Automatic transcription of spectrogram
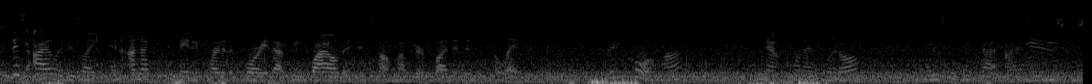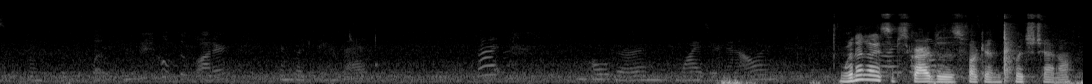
So this island is like an unexcavated part of the quarry that rewilded itself after it flooded into the lake. Pretty cool, huh? You know, when I was little, I used to think that islands just kind of would float in the middle of the water, kind of like an airbed. But I'm older and wiser now, and When did I subscribe to this fucking Twitch channel? kind of like how you thought you were just having a hot summer fling, and then it turns into babysitting a big hairy man child. Oh my So Jesus. sad, because you don't want to go steady with him, write him love letters every freaking day. you don't mind that we're talking about it, right? Why? Why is it up to me to justify my feelings when did I subscribe to this fucking Twitch channel?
